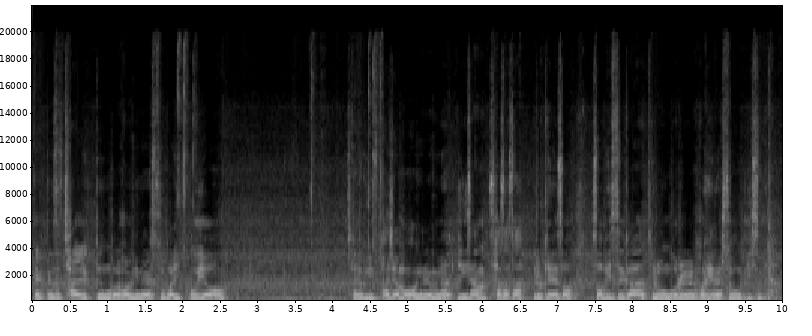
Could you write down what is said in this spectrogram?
네, 그래서 잘 뜬 걸 확인할 수가 있고요. 자, 여기 다시 한번 확인을 해보면 1, 2, 3, 4, 4, 4 이렇게 해서 서비스가 들어온 거를 확인할 수 있습니다.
